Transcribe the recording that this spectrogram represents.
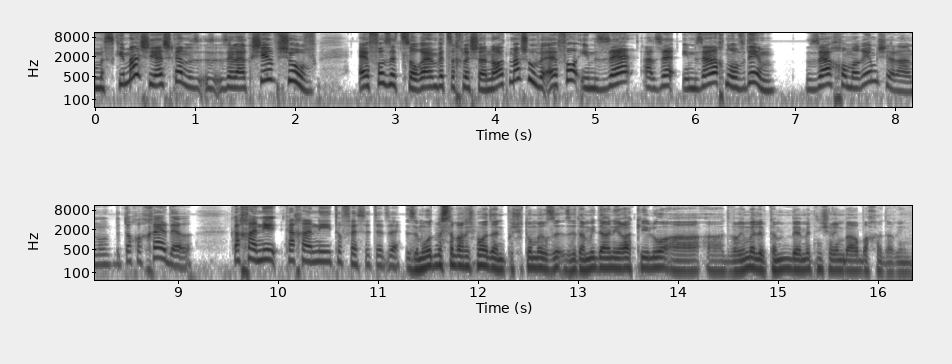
מסכימה שיש כאן, זה, זה להקשיב שוב, איפה זה צורם וצריך לשנות משהו, ואיפה, עם זה, זה, עם זה אנחנו עובדים. זה החומרים שלנו בתוך החדר. ככה אני, ככה אני תופסת את זה. זה מאוד משמח לשמוע את זה, אני פשוט אומר, זה, זה תמיד היה נראה כאילו הדברים האלה תמיד באמת נשארים בארבע חדרים.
